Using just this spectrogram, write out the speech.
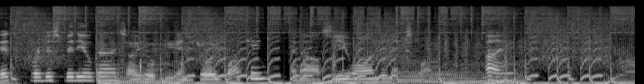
it for this video guys. I hope you enjoyed watching, and I'll see you on the next one. Bye!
